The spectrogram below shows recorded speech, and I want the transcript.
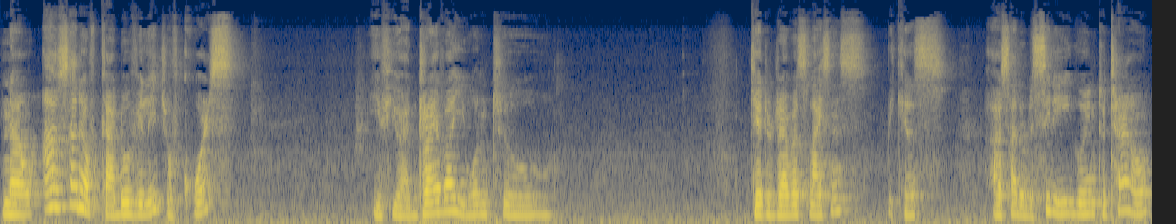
Now, outside of Kado village, of course, if you are a driver, you want to get a driver's license because outside of the city, going to town,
